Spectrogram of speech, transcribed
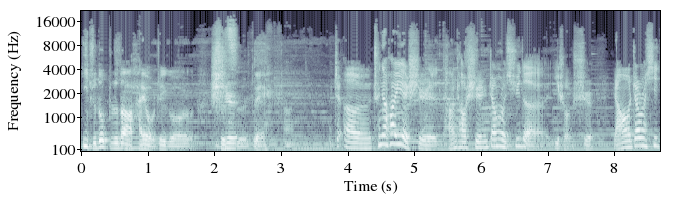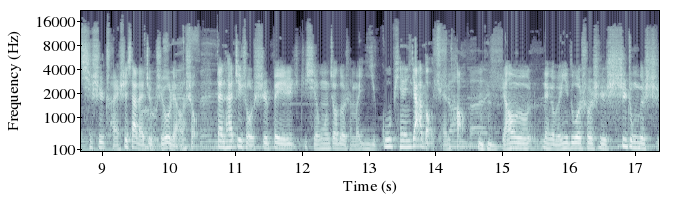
一直都不知道还有这个诗诗词。对啊，这呃，《春江花月》是唐朝诗人张若虚的一首诗。然后张若虚其实传世下来就只有两首，但他这首诗被形容叫做什么“以孤篇压倒全唐”，然后那个闻一多说是诗中的诗，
